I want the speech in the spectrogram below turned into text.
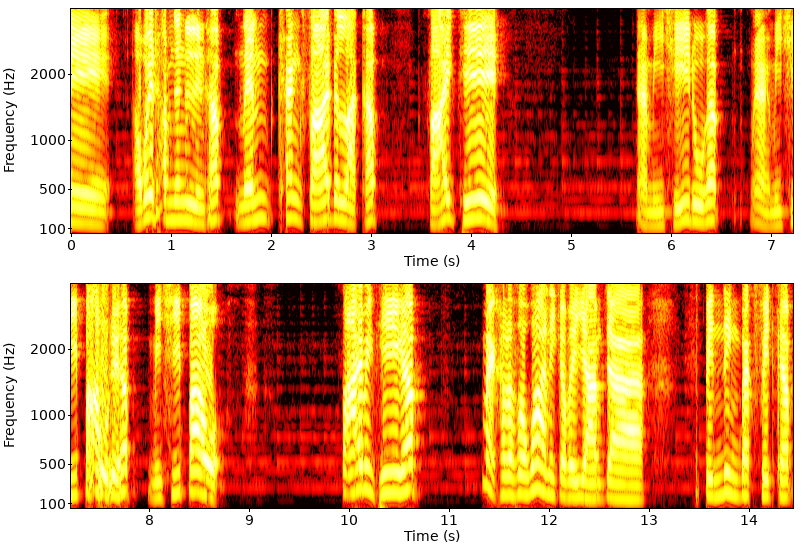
นี่ เอาไว้ทำอย่างอื่นครับ เน้นแข้งซ้ายเป็นหลักครับ ซ้ายอีกทีอะมีชี้ดูครับอะมีชี้เป้าเลยครับ มีชี้เป้า ซ้ายไปอีกทีครับ แม่คาราซาว่านี่ก็พยายามจะ spinning back fit ครับ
